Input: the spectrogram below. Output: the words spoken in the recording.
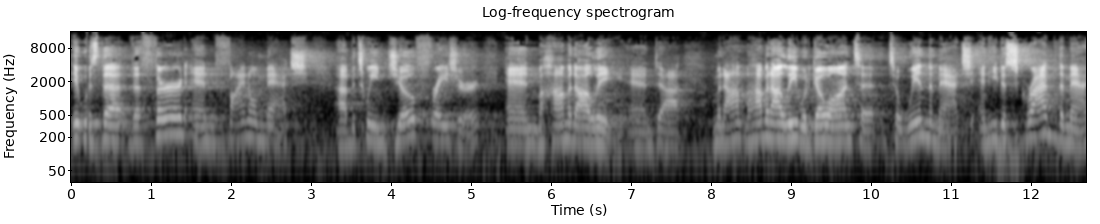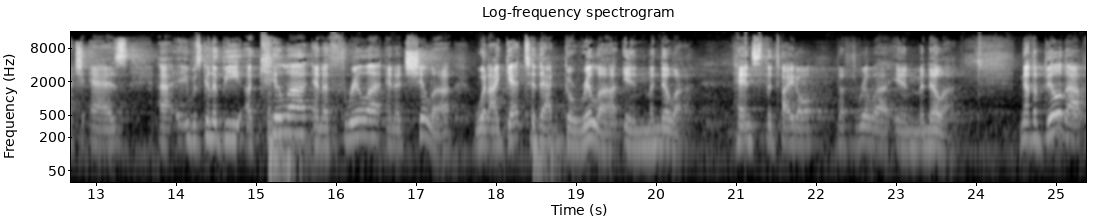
It was the, the third and final match between Joe Frazier and Muhammad Ali. And uh, Muhammad Ali would go on to, to win the match, and he described the match as uh, it was going to be a killer and a thriller and a chiller when I get to that gorilla in Manila. Hence the title, The Thrilla in Manila. Now, the build up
